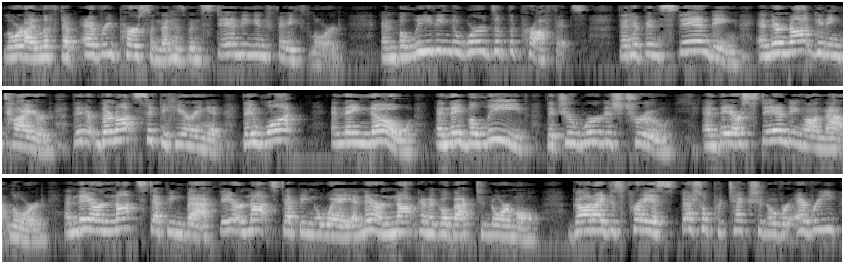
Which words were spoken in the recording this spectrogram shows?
Lord, I lift up every person that has been standing in faith, Lord, and believing the words of the prophets that have been standing and they're not getting tired. They're, not sick of hearing it. They want and they know and they believe that your word is true and they are standing on that, Lord, and they are not stepping back. They are not stepping away and they are not going to go back to normal. God, I just pray a special protection over every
